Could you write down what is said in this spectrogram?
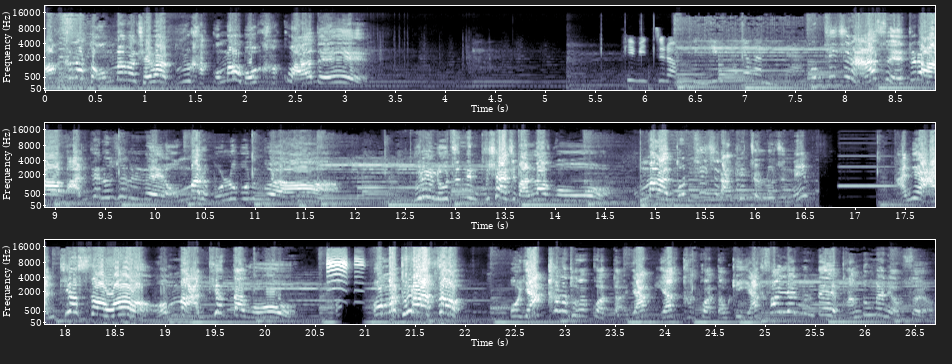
아 큰일 났다. 엄마가 제발 물 갖고 엄마가 뭐 갖고 와야 돼. 피미츠럼핑님 환영합니다. 또 튀진 않았어 얘들아. 되는 소리를 해 엄마를 뭘로 보는 거야? 우리 로즈님 무시하지 말라고. 엄마가 또 튀진 않겠죠 로즈님? 아니야 안 튀었어. 엄마 안 튀었다고. 엄마 돌아왔어! 어약 하나 더 갖고 왔다. 약 약 갖고 왔다. 오케이 약 살렸는데 방독면이 없어요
